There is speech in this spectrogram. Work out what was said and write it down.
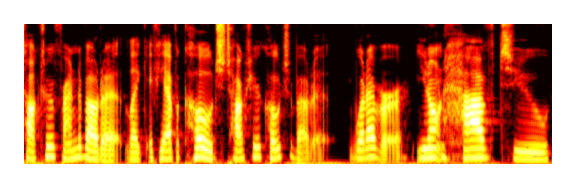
Talk to a friend about it. Like if you have a coach, talk to your coach about it. Whatever. You don't have to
